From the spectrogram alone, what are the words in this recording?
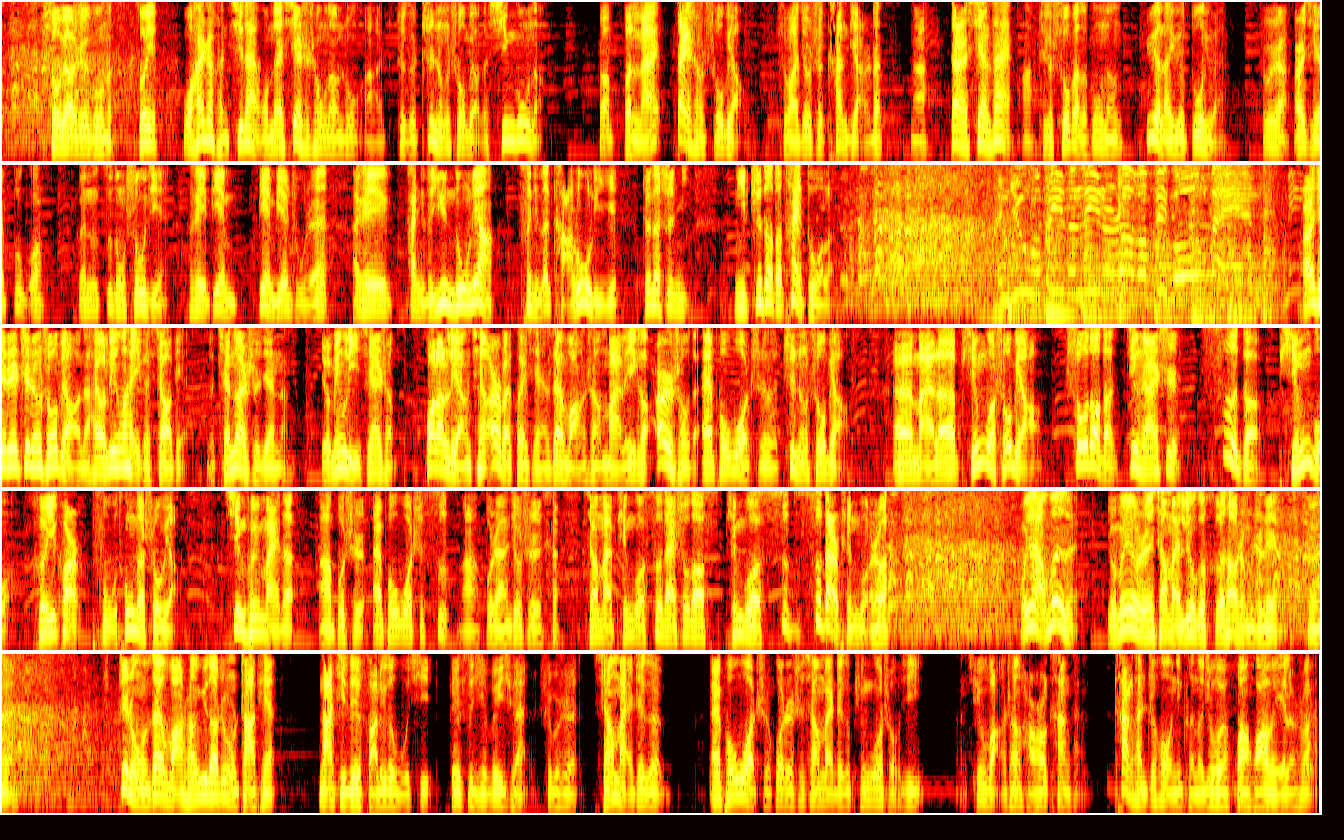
手表这个功能，所以我还是很期待我们在现实生活当中啊，这个智能手表的新功能，是吧？本来戴上手表是吧，就是看点儿的啊，但是现在啊，这个手表的功能越来越多元，是不是？而且不光跟自动收紧，还可以辨辨别主人，还可以看你的运动量，测你的卡路里，真的是你你知道的太多了。而且这智能手表呢，还有另外一个笑点，前段时间呢。有名李先生花了两千二百块钱在网上买了一个二手的 Apple Watch 的智能手表，呃，买了苹果手表，收到的竟然是四个苹果和一块普通的手表。幸亏买的啊不是 Apple Watch 四啊，不然就是 想买苹果四代，收到苹果四四袋苹果是吧？我就想问问，有没有人想买六个核桃什么之类的，对不对？这种在网上遇到这种诈骗，拿起这法律的武器给自己维权，是不是？想买这个？Apple Watch，或者是想买这个苹果手机，去网上好好看看，看看之后你可能就会换华为了，是吧？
